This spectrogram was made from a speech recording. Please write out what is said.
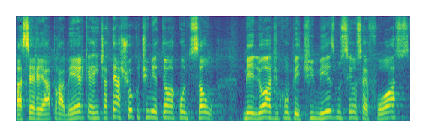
A Série A para a América. A gente até achou que o time ia ter uma condição melhor de competir, mesmo sem os reforços.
